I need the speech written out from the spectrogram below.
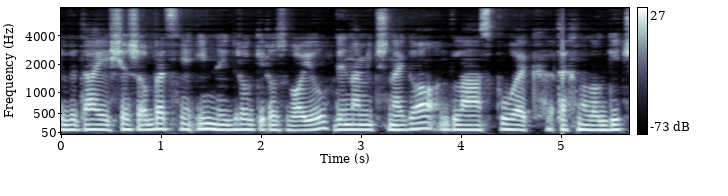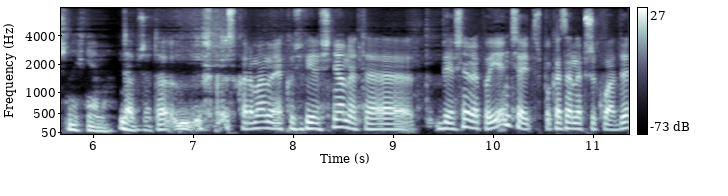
wydaje się, że obecnie innej drogi rozwoju dynamicznego dla spółek technologicznych nie ma. Dobrze, to skoro mamy jakoś wyjaśnione te wyjaśnione pojęcia i też pokazane przykłady,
